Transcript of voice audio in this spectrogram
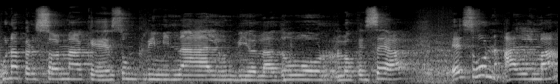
una persona que es un criminal, un violador, lo que sea, es un alma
